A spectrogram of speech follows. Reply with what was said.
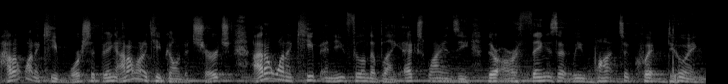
I don't want to keep worshiping. I don't want to keep going to church. I don't want to keep, and you fill in the blank, X, Y, and Z. There are things that we want to quit doing.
